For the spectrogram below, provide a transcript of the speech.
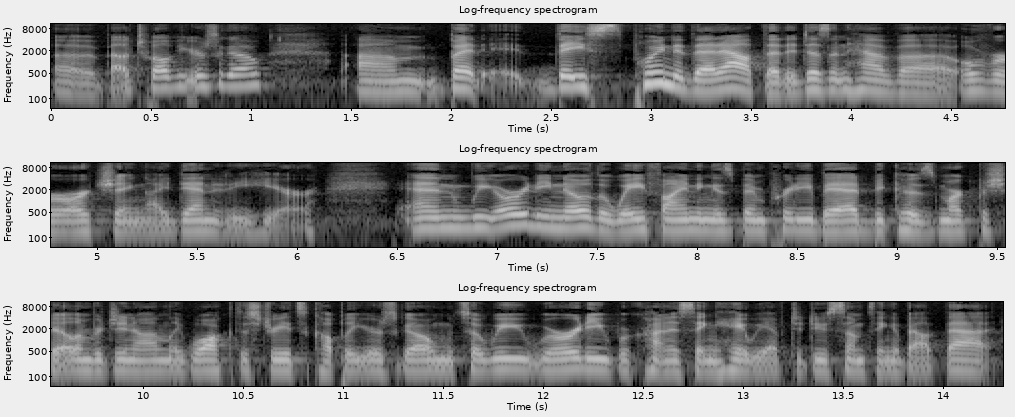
uh, about 12 years ago. Um, but they pointed that out that it doesn't have an overarching identity here. And we already know the wayfinding has been pretty bad because Mark Bushell and Virginia walked the streets a couple of years ago. And so we already were kind of saying, hey, we have to do something about that.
